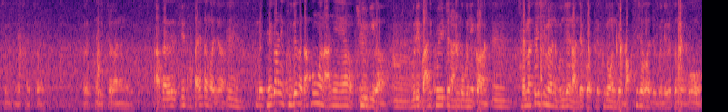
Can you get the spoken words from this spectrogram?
지금 이제 갈 거예요 여기서 밑 들어가는 거예요 아까 여기 뒤에 다 쌓였던 거죠? 예. 근데 배관이 구배가 나쁜 건 아니에요 기울기가 음. 물이 많이 고여있지 않은 거 보니까 예. 잘만 쓰시면 문제는 안 될 것 같아요 그동안 이제 막 쓰셔가지고 이제 그랬던 거고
